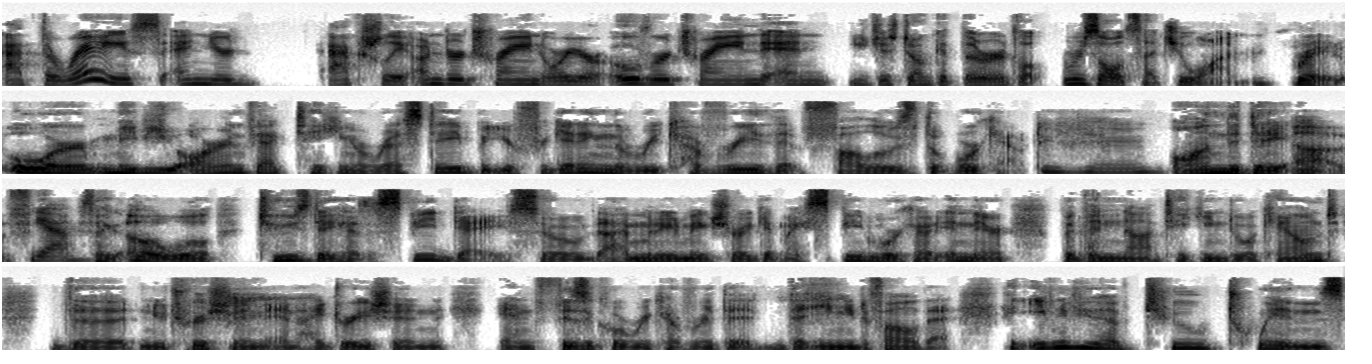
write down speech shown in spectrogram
at the race and you're actually undertrained or you're overtrained and you just don't get the result- results that you want. Right. Or maybe you are in fact taking a rest day, but you're forgetting the recovery that follows the workout Mm-hmm. on the day of. Yeah. It's like, oh, well, Tuesday has a speed day. So I'm going to make sure I get my speed workout in there, but then not taking into account the nutrition and hydration and physical recovery that, that you need to follow that. Hey, even if you have two twins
